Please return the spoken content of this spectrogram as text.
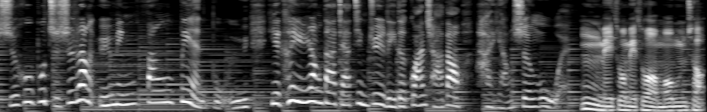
石沪不只是让渔民方便捕鱼，也可以让大家近距离的观察到海洋生物。哎，嗯，没错没错，某某丑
